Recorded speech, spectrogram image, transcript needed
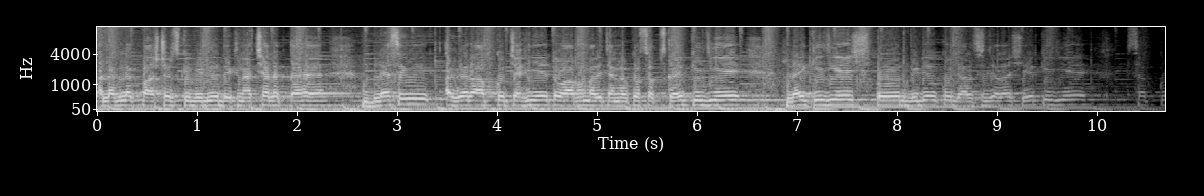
अलग अलग पास्टर्स की वीडियो देखना अच्छा लगता है ब्लेसिंग अगर आपको चाहिए तो आप हमारे चैनल को सब्सक्राइब कीजिए लाइक कीजिए और वीडियो को ज़्यादा से ज़्यादा शेयर कीजिए। सबको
